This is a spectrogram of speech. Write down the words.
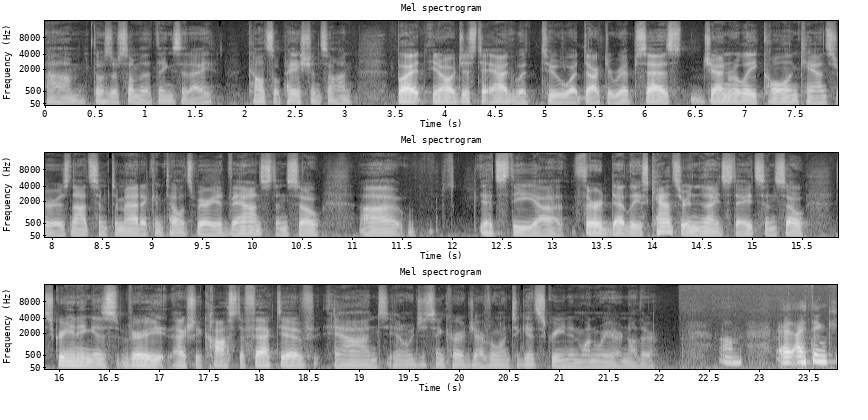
um, those are some of the things that I counsel patients on. But you know, just to add with, to what Dr. Ripp says, generally colon cancer is not symptomatic until it's very advanced, and so uh, it's the uh, third deadliest cancer in the United States, and so screening is very actually cost effective, and you know, we just encourage everyone to get screened in one way or another. Um, I think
